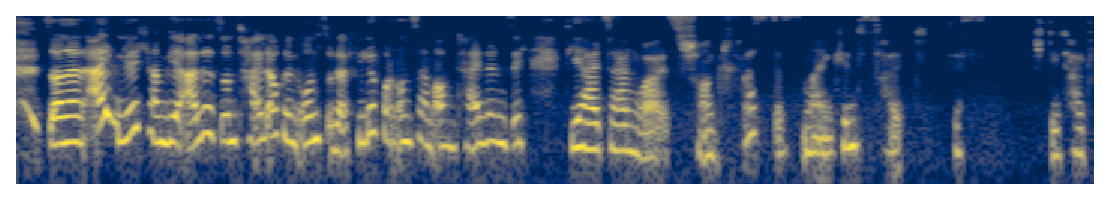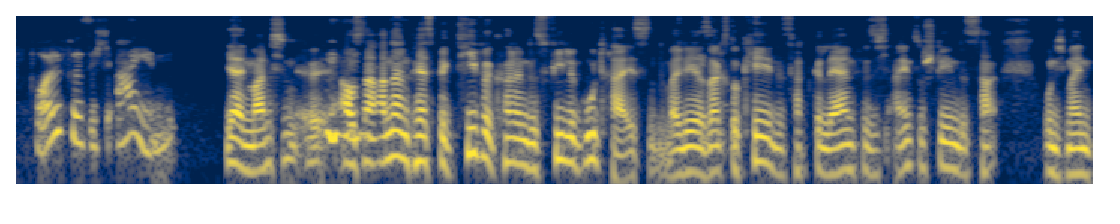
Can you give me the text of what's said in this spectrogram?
sondern eigentlich haben wir alle so einen Teil auch in uns oder viele von uns haben auch einen Teil in sich, die halt sagen, wow, ist schon krass, dass mein Kind ist halt, das steht halt voll für sich ein. Ja, in manchen, äh, aus einer anderen Perspektive können das viele gutheißen, weil du ja sagst, okay, das hat gelernt, für sich einzustehen. Das hat, und ich meine,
